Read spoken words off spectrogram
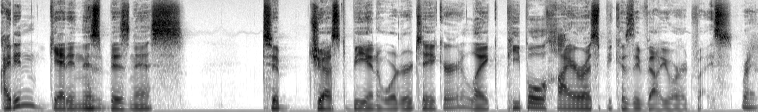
I didn't get in this business to just be an order taker. Like, people hire us because they value our advice. right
